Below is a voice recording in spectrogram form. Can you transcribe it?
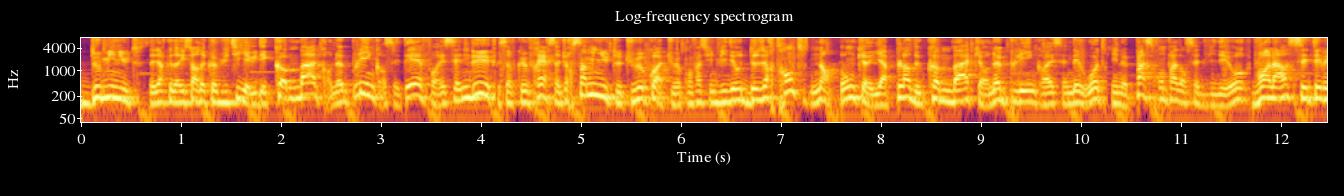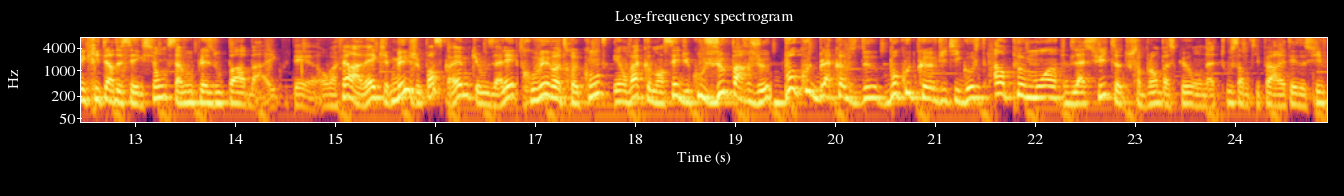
2 minutes. C'est-à-dire que dans l'histoire de Call of Duty, il y a eu des comebacks en uplink, en CTF, en SND. Sauf que frère, ça dure 5 minutes. Tu veux quoi? Tu veux qu'on fasse une vidéo de 2h30 Non. Donc, il y a plein de comebacks en uplink, en SND ou autres qui ne passeront pas dans cette vidéo. Voilà, c'était mes critères de sélection. Ça vous plaise ou pas, bah écoutez, euh, on va faire avec. Mais je pense quand même que vous allez trouver votre compte et on va commencer du coup jeu par jeu. Beaucoup de Black Ops 2, beaucoup de Call of Duty Ghost, un peu moins de la suite, tout simplement parce qu'on a tous un petit peu arrêté de suivre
